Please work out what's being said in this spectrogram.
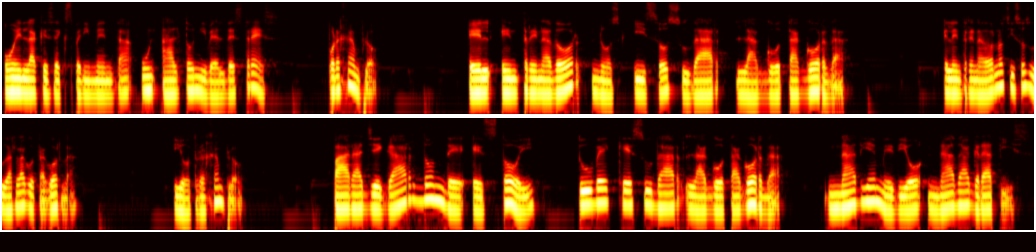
o en la que se experimenta un alto nivel de estrés. Por ejemplo, el entrenador nos hizo sudar la gota gorda. El entrenador nos hizo sudar la gota gorda. Y otro ejemplo. Para llegar donde estoy, tuve que sudar la gota gorda. Nadie me dio nada gratis.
